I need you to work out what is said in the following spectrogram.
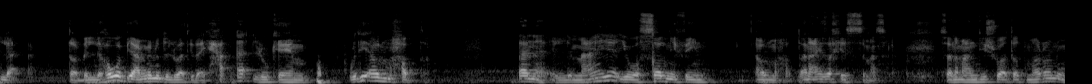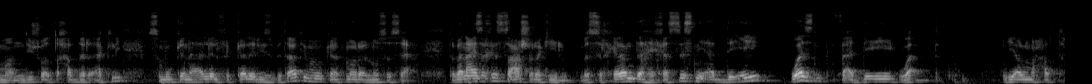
لا. طب اللي هو بيعمله دلوقتي ده يحقق له كام؟ ودي أول محطة. أنا اللي معايا يوصلني فين؟ أول محطه أنا عايز أخس مثلا. بس أنا ما عنديش وقت أتمرن وما عنديش وقت أحضر أكلي. بس ممكن أقلل في ال calories بتاعتي وممكن أتمرن نص ساعة. طب أنا عايز أخس 10 كيلو. بس الكلام ده هيخسسني قد إيه؟ وزن. في قد إيه؟ وقت. دي أول محطه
